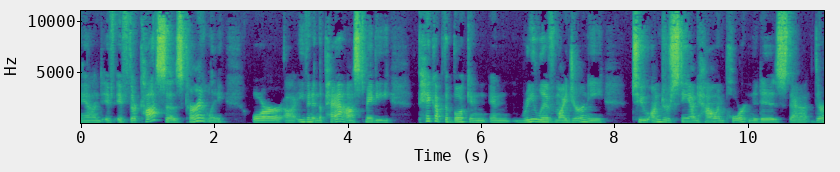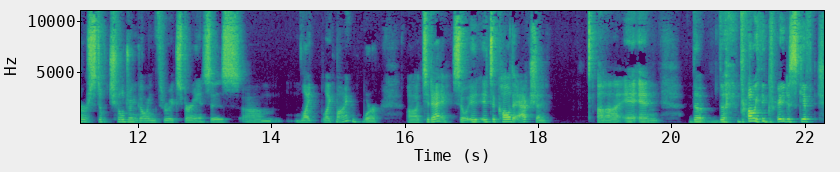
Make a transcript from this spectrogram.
And if, if their CASAs currently, or uh, even in the past, maybe pick up the book and, and relive my journey to understand how important it is that there are still children going through experiences um, like like mine were uh, today. So it, it's a call to action. Uh, and, and, the, the probably the greatest gift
